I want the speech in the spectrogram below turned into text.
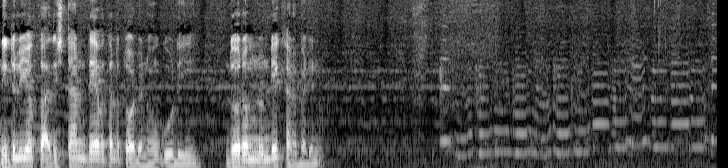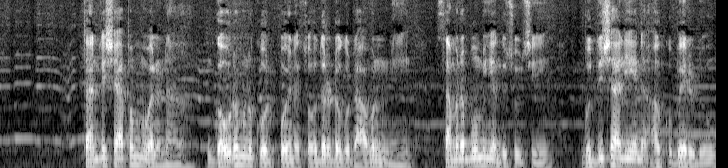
నిధుల యొక్క అధిష్టాన దేవతల తోడను గూడి దూరం నుండి కనబడెను. తండ్రి శాపం వలన గౌరవమును కోల్పోయిన సోదరుడు రావణుని సమరభూమి ఎందు చూచి బుద్ధిశాలి అయిన ఆ కుబేరుడు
